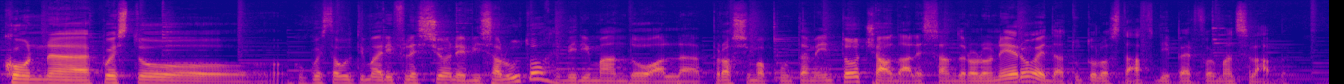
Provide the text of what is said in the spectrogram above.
Con, eh, questo, con questa ultima riflessione vi saluto e vi rimando al prossimo appuntamento. Ciao da Alessandro Lonero e da tutto lo staff di Performance Lab.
